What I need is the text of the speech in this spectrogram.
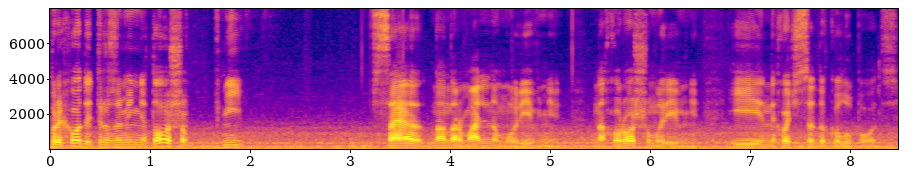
приходить розуміння того, що в ній все на нормальному рівні, на хорошому рівні. І не хочеться доколупуватися.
